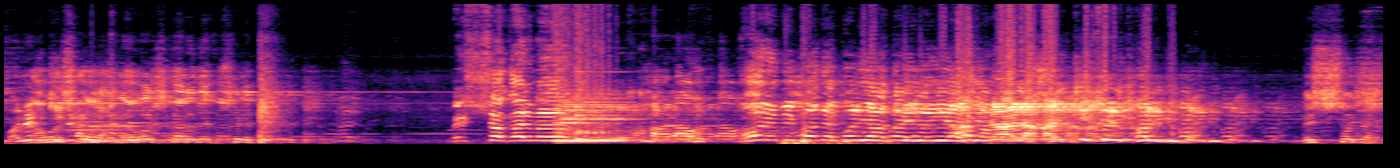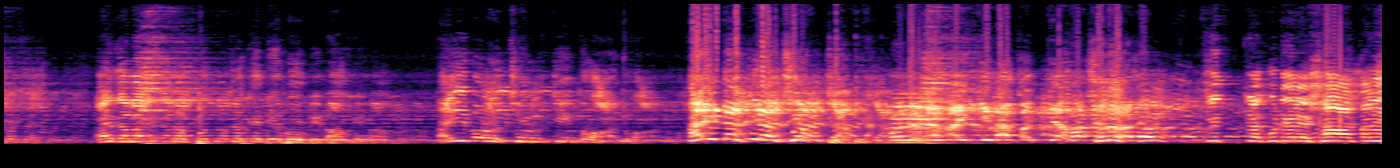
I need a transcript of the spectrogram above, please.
নমস্কার সালা নমস্কার দেখছিলে বিশ্বকর্মা ওর বিপদে পড়িয়া তাই লইয়াছি আপনার আবার কিসের ঘর বিপদ? বিশ্বকর্মা একমাত্র পুত্রকে দেব বিবাহ। তাই বড় চিন্তিত আমি তাই ডাকি আছি আপনার? বলুন আমায় কিবা করতে হবে। শোনো, চিত্রকূটের সাতালি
